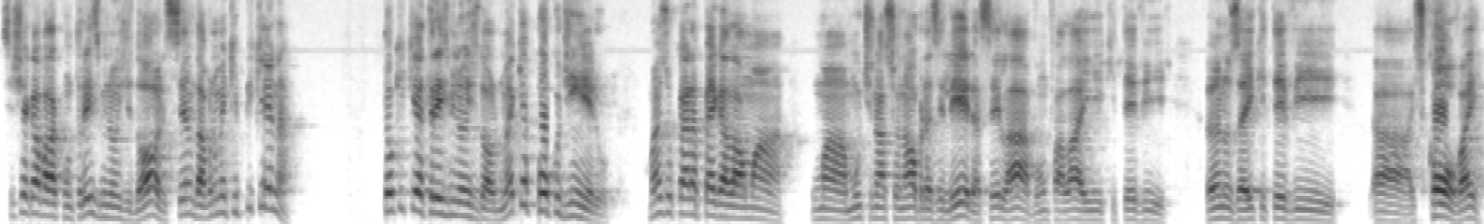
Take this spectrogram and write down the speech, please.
você chegava lá com 3 milhões de dólares, você andava numa equipe pequena. Então, o que, que é 3 milhões de dólares? Não é que é pouco dinheiro, mas o cara pega lá uma, uma multinacional brasileira, sei lá, vamos falar aí que teve anos aí que teve a Skol, vai,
